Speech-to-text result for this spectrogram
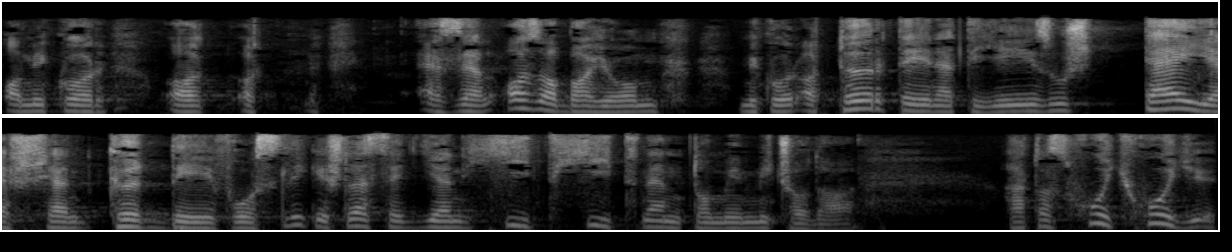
Amikor a, a, ezzel az a bajom, mikor a történeti Jézus teljesen köddé foszlik, és lesz egy ilyen hit, hit, nem tudom én micsoda. Hát az hogy, hogy,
